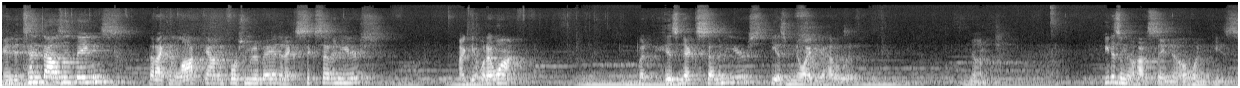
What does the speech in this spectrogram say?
And the 10,000 things that I can lock down and force him to obey in the next six, seven years, I get what I want. But his next seven years, he has no idea how to live. None. He doesn't know how to say no when he's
